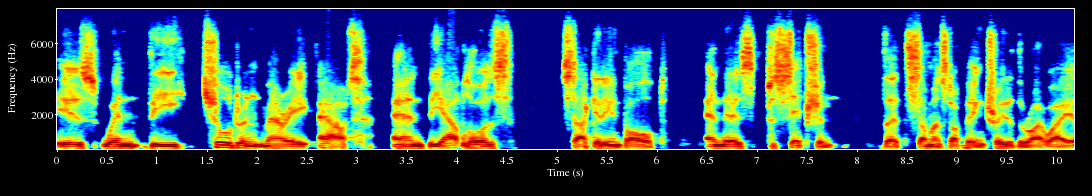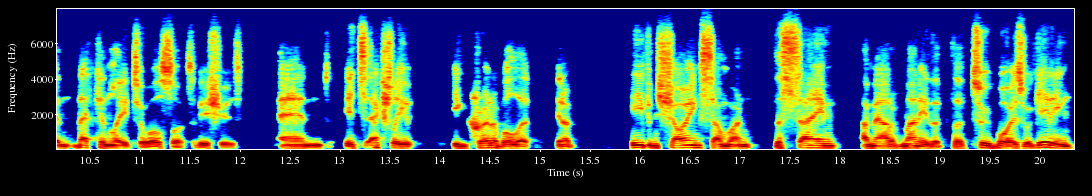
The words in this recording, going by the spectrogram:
is when the children marry out and the outlaws start getting involved and there's perception that someone's not being treated the right way. And that can lead to all sorts of issues. And it's actually incredible that, you know, even showing someone the same amount of money that the two boys were getting,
